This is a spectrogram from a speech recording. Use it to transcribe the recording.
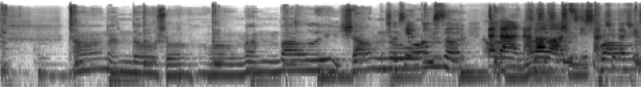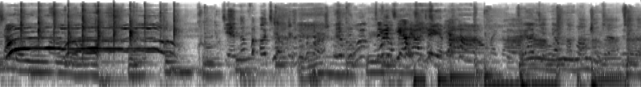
他们都说我们把理想都首先恭喜蛋蛋拿到了自己想去的学校。剪都不好剪，为什么？这个剪掉这个吧。Oh！不要剪掉好不好真的。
